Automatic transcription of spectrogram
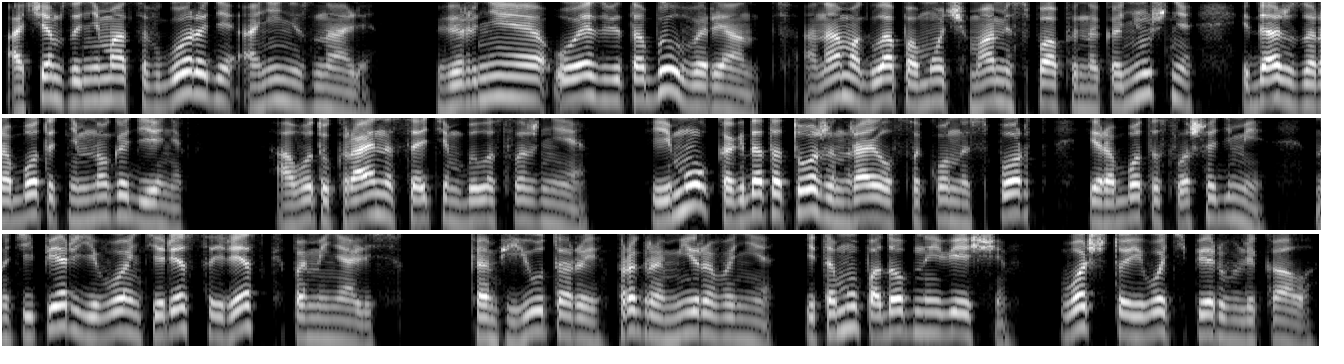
А чем заниматься в городе, они не знали. Вернее, у Эзвита был вариант. Она могла помочь маме с папой на конюшне и даже заработать немного денег. А вот у Крайна с этим было сложнее. Ему когда-то тоже нравился конный спорт и работа с лошадьми, но теперь его интересы резко поменялись. Компьютеры, программирование и тому подобные вещи. Вот что его теперь увлекало.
